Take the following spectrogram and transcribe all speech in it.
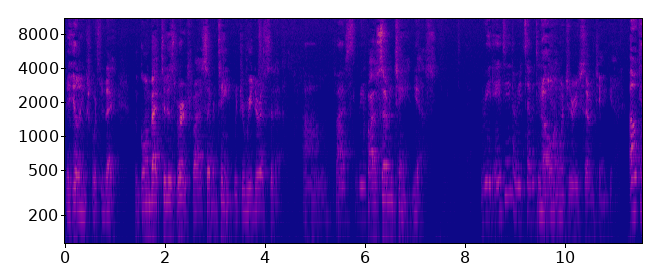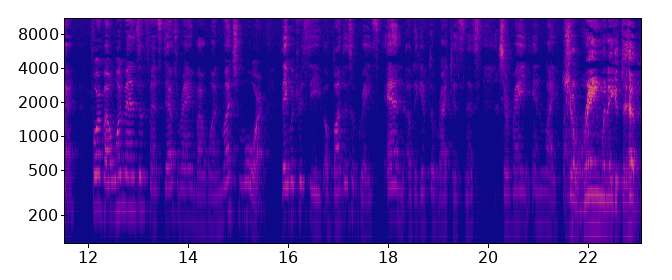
the healing's for today. But going back to this verse, five seventeen, would you read the rest of that? Um, five, read, Five seventeen, yes. read 18 or read 17? No, again? I want you to read seventeen again. Okay. For by one man's offense death reigned by one, much more they which receive abundance of grace and of the gift of righteousness shall reign in life. Shall reign when they get to heaven.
